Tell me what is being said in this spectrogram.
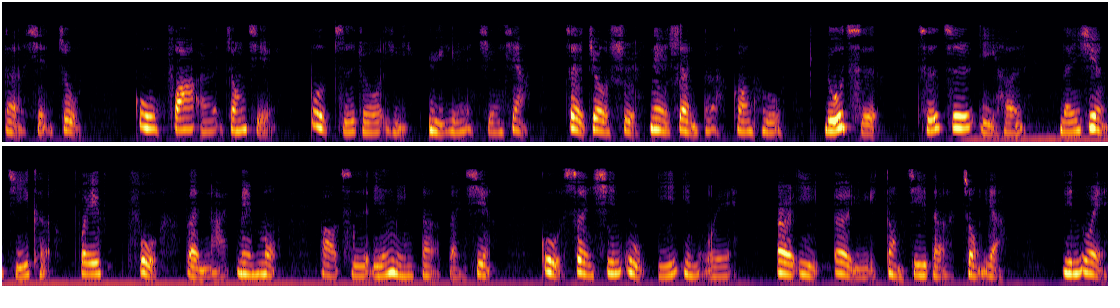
的显著，故发而终结，不执着于语言形象。这就是内圣的功夫。如此持之以恒，人性即可恢复本来面目，保持灵敏的本性。故圣心物以引为恶意恶语动机的重要。因为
